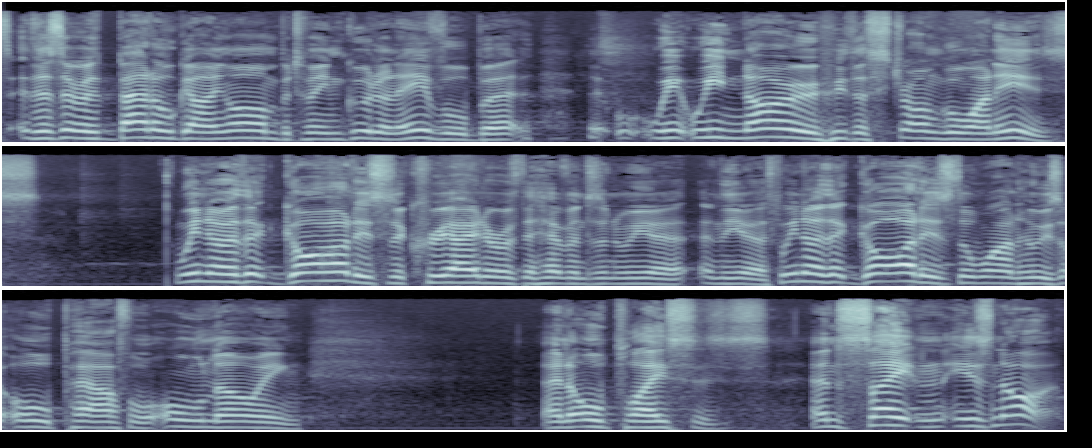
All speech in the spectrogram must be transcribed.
There's a battle going on between good and evil, but we, we know who the stronger one is. We know that God is the creator of the heavens and the earth. We know that God is the one who is all powerful, all knowing, and all places. And Satan is not.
